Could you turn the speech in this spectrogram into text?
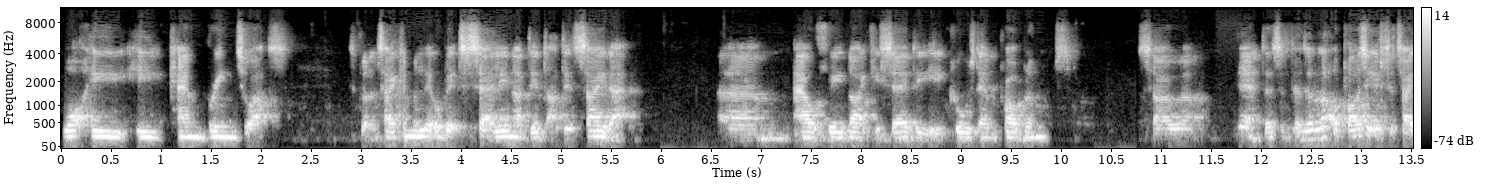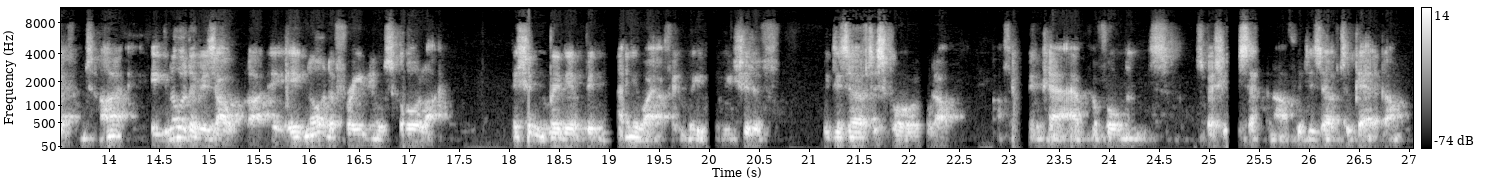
what he he can bring to us. It's going to take him a little bit to settle in. I did I did say that. Um, Alfie, like you said, he, he caused them problems. So uh, yeah, there's a, there's a lot of positives to take from tonight. Ignore the result, like ignore the three 0 scoreline. It shouldn't really have been anyway. I think we, we should have we deserve to score a goal. I think our performance, especially second half, we deserve to get a goal.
